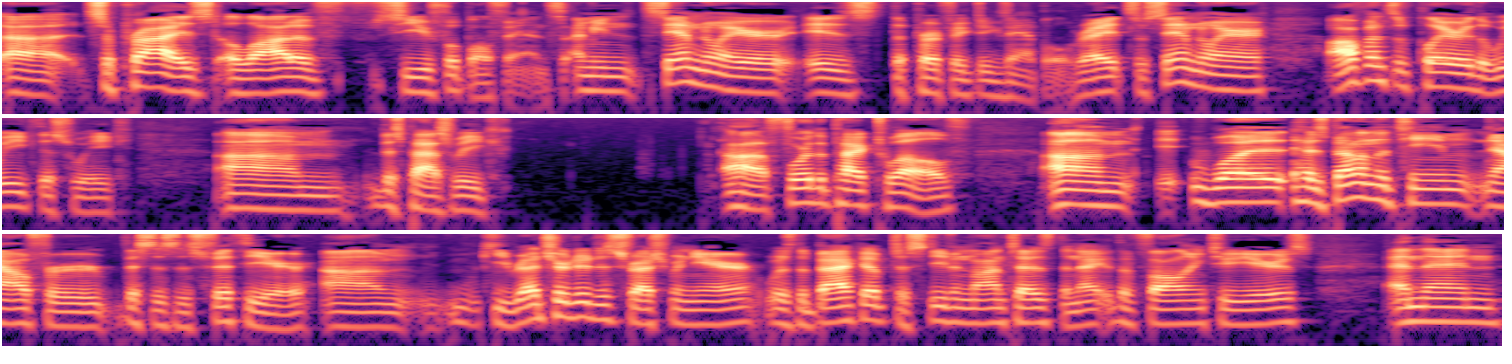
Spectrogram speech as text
uh, surprised a lot of CU football fans. I mean, Sam Noyer is the perfect example, right? So Sam Noyer, offensive player of the week this week, um, this past week, uh, for the Pac-12. Um, was has been on the team now for this is his fifth year. Um, he redshirted his freshman year, was the backup to Steven Montez the night the following two years, and then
